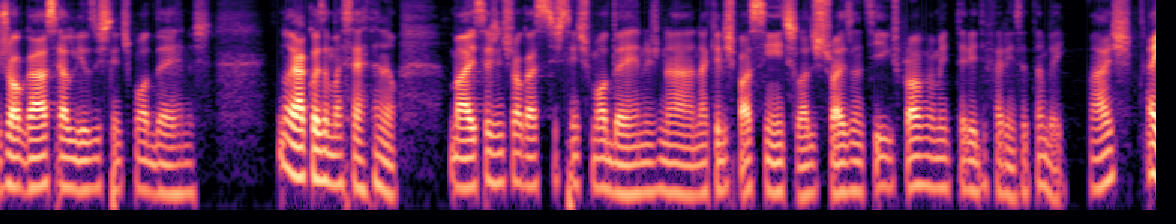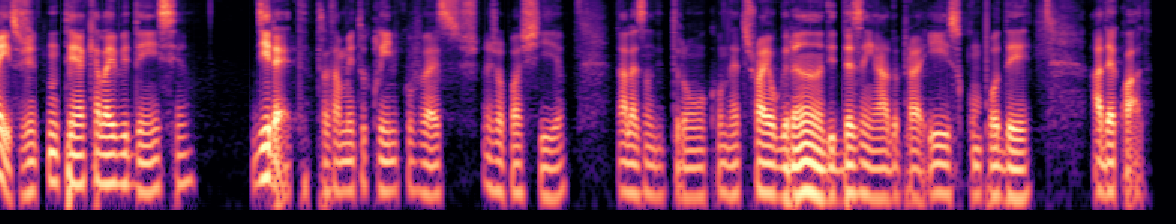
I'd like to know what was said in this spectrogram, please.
jogasse ali os existentes modernos, não é a coisa mais certa, não. Mas se a gente jogasse assistentes modernos na, naqueles pacientes lá dos trials antigos, provavelmente teria diferença também. Mas é isso, a gente não tem aquela evidência direta, tratamento clínico versus angioplastia na lesão de tronco, né? Trial grande, desenhado para isso, com poder adequado.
